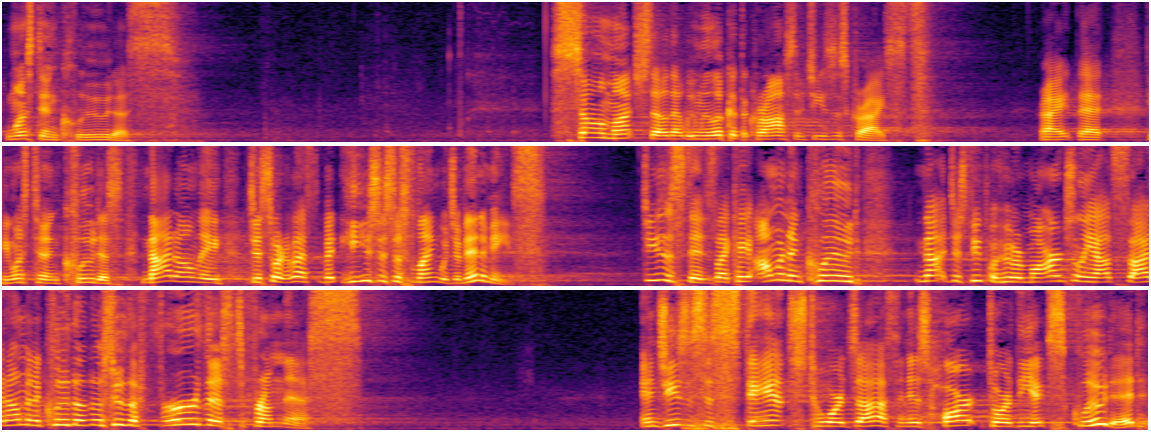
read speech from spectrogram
He wants to include us. So much so that when we look at the cross of Jesus Christ, right, that he wants to include us, not only just sort of us, but he uses this language of enemies. Jesus did. It's like, hey, I'm going to include not just people who are marginally outside, I'm going to include those who are the furthest from this. And Jesus' stance towards us and his heart toward the excluded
